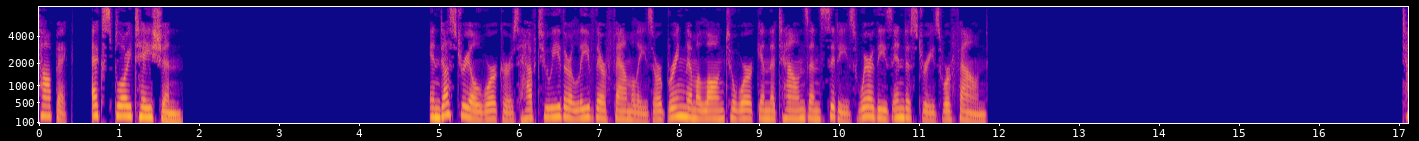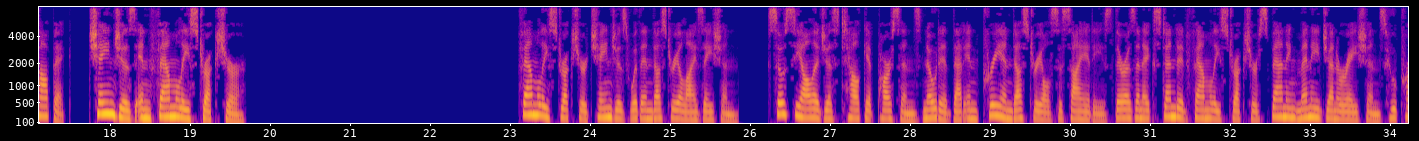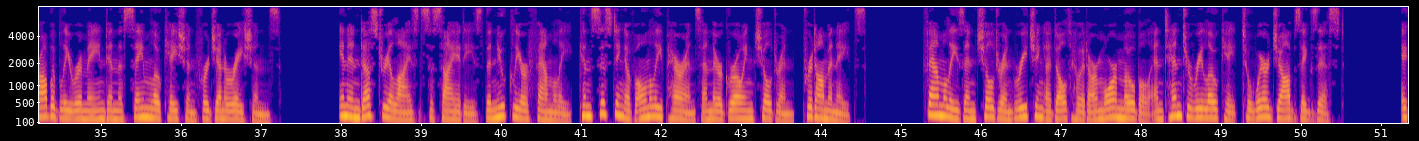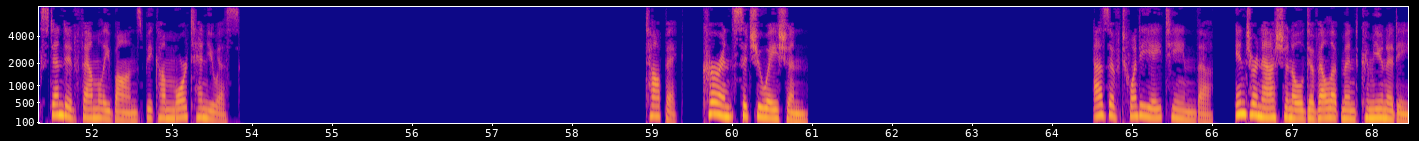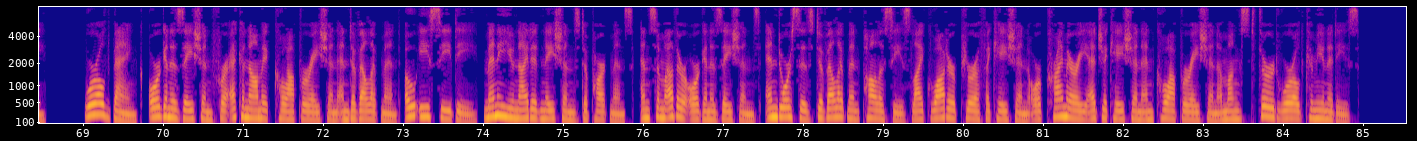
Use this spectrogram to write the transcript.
Topic: Exploitation. Industrial workers have to either leave their families or bring them along to work in the towns and cities where these industries were found. Topic: Changes in family structure. Family structure changes with industrialization. Sociologist Talcott Parsons noted that in pre-industrial societies there is an extended family structure spanning many generations who probably remained in the same location for generations. In industrialized societies the nuclear family, consisting of only parents and their growing children, predominates. Families and children reaching adulthood are more mobile and tend to relocate to where jobs exist. Extended family bonds become more tenuous. Topic: Current situation. As of 2018, the International Development Community World Bank, Organization for Economic Cooperation and Development OECD, many United Nations departments, and some other organizations endorses development policies like water purification or primary education and cooperation amongst Third World communities.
